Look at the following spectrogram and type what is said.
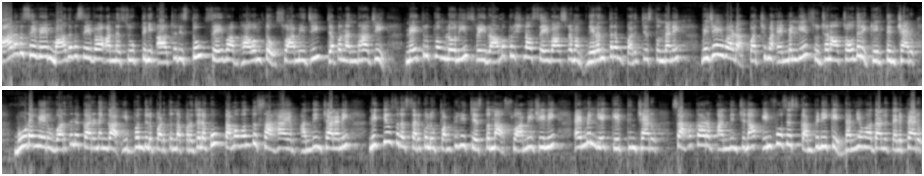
మానవ సేవే మాధవ సేవ అన్న సూక్తిని ఆచరిస్తూ సేవా భావంతో స్వామీజీ జపనందాజీ నేతృత్వంలోని శ్రీ రామకృష్ణ సేవాశ్రమం నిరంతరం పనిచేస్తుందని విజయవాడ పశ్చిమ ఎమ్మెల్యే సుజనా చౌదరి కీర్తించారు. బూడమేరు వరదల కారణంగా ఇబ్బందులు పడుతున్న ప్రజలకు తమ వంతు సహాయం అందించాలని నిత్యావసర సరుకులు పంపిణీ చేస్తున్న స్వామీజీని ఎమ్మెల్యే కీర్తించారు. సహకారం అందించిన ఇన్ఫోసిస్ కంపెనీకి ధన్యవాదాలు తెలిపారు.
